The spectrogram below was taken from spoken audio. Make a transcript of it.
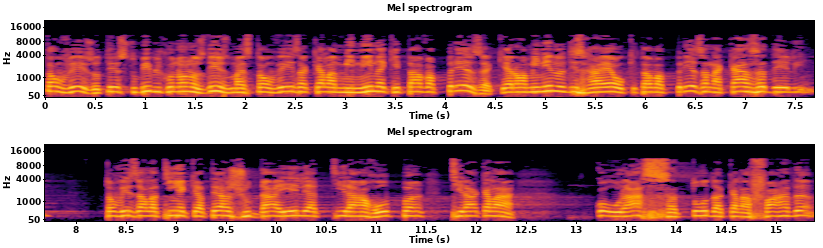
talvez, o texto bíblico não nos diz, mas talvez aquela menina que estava presa, que era uma menina de Israel, que estava presa na casa dele, talvez ela tinha que até ajudar ele a tirar a roupa, tirar aquela couraça toda, aquela farda.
